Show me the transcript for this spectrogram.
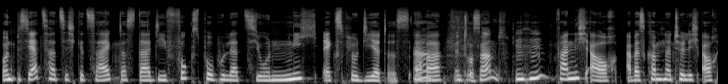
Und bis jetzt hat sich gezeigt, dass da die Fuchspopulation nicht explodiert ist. Ah, Aber interessant. Mh, fand ich auch. Aber es kommt natürlich auch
